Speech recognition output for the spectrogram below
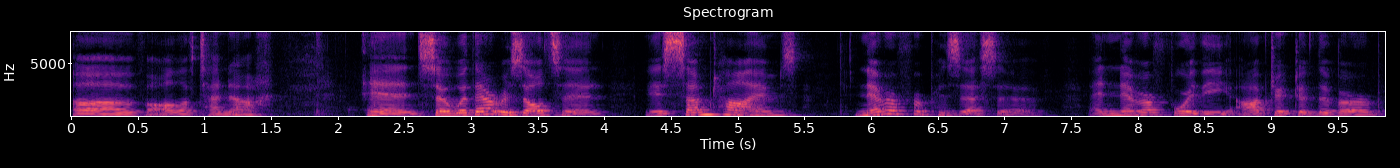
of all of Tanakh. And so, what that results in is sometimes never for possessive and never for the object of the verb,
